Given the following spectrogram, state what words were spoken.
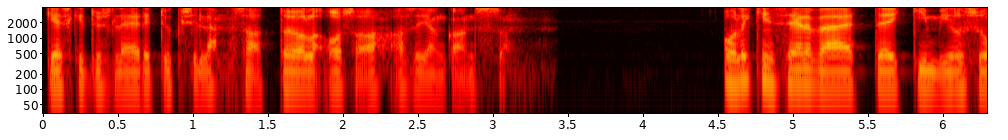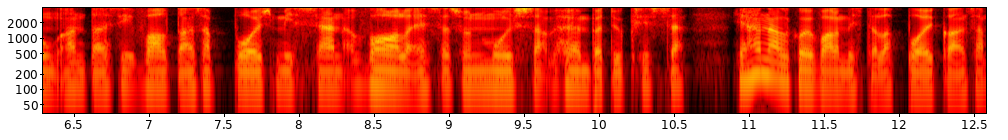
keskitysleirityksillä saattoi olla osa asian kanssa. Olikin selvää, ettei Kim Il-sung antaisi valtaansa pois missään vaaleissa sun muissa hömpötyksissä, ja hän alkoi valmistella poikaansa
